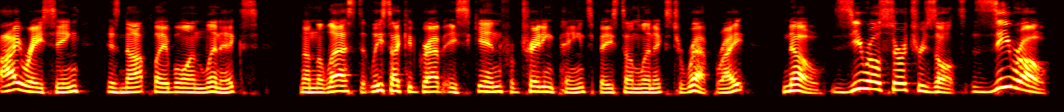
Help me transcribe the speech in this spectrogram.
iRacing is not playable on Linux. Nonetheless, at least I could grab a skin from Trading Paints based on Linux to rep, right? No, zero search results. Zero.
